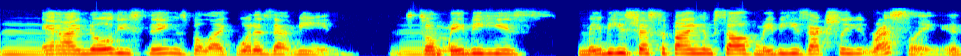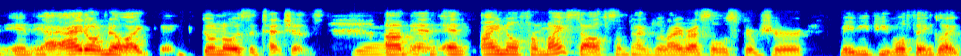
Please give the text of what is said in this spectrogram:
mm. and I know these things, but like, what does that mean? Mm. So maybe he's maybe he's justifying himself maybe he's actually wrestling and, and I, don't know i don't know his intentions yeah. um, and and i know for myself sometimes when i wrestle with scripture maybe people think like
